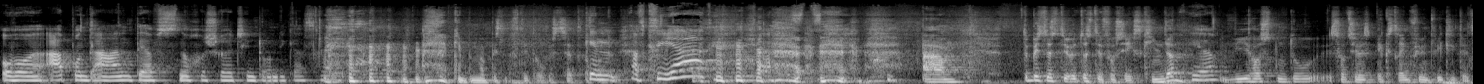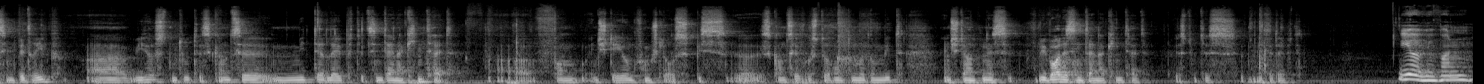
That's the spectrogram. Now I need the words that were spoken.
Aber ab und an darf es noch schon ein Gin Tonica sein. Kommt immer ein bisschen auf die Tageszeit drauf. auf die, ja. ähm, Du bist jetzt die älteste von sechs Kindern. Ja. Wie hast du, es hat sich extrem viel entwickelt jetzt im Betrieb, äh, wie hast du das Ganze miterlebt jetzt in deiner Kindheit? vom Entstehung vom Schloss bis äh, das Ganze, was da rundum mit entstanden ist. Wie war das in deiner Kindheit? Wie hast du das miterlebt? Ja, wir waren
